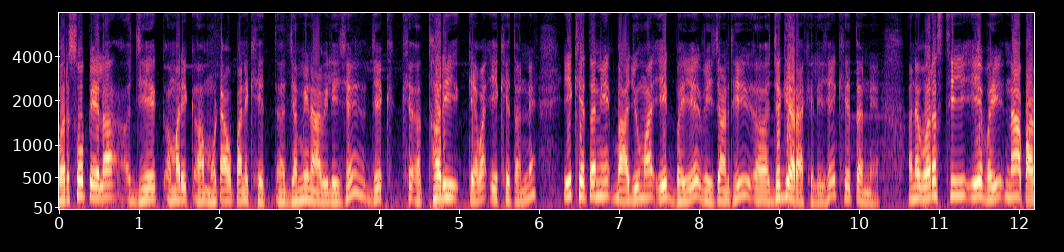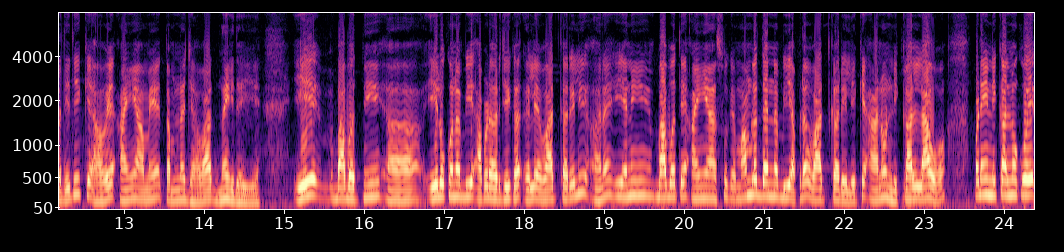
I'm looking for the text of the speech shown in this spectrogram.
વર્ષો પહેલાં જે અમારી મોટા પપ્પાની ખેત જમીન આવેલી છે, જે થરી કહેવાય એ ખેતરને, એ ખેતરની બાજુમાં એક ભાઈએ વેચાણથી જગ્યા રાખેલી છે એ ખેતરને. અને વર્ષથી એ ભાઈ ના પાડી દીધી કે હવે અહીંયા અમે તમને જવા નહીં દઈએ. એ બાબતની એ લોકોને બી આપણે અરજી એટલે વાત કરેલી અને એની બાબતે અહીંયા શું કે મામલતદારને બી આપણે વાત કરેલી કે આનો નિકાલ લાવો, પણ એ નિકાલનો કોઈ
